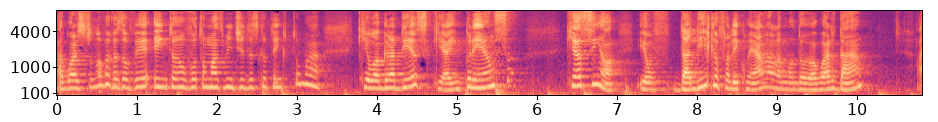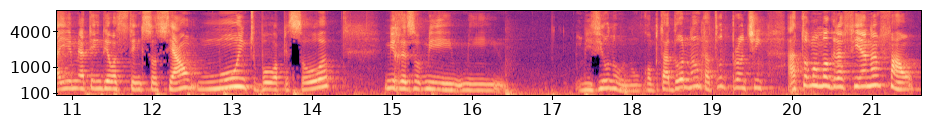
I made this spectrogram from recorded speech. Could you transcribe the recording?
Agora, se tu não vai resolver, então eu vou tomar as medidas que eu tenho que tomar. Que eu agradeço, que é a imprensa, que é assim, ó, eu, dali que eu falei com ela, ela mandou eu aguardar. Aí me atendeu assistente social, muito boa pessoa, me, me, me, me viu no, no, computador, não, está tudo prontinho. A tua mamografia é na FAO.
